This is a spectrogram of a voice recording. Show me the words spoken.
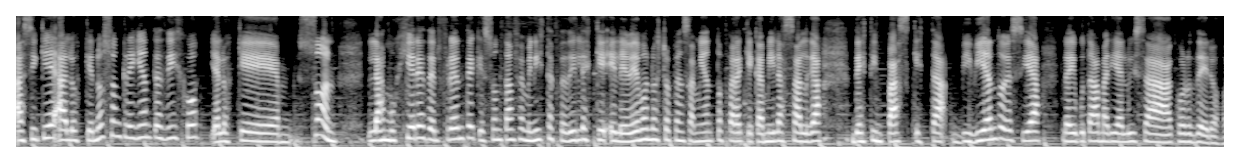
así que a los que no son creyentes dijo y a los que que son las mujeres del frente que son tan feministas, pedirles que elevemos nuestros pensamientos para que Camila salga de este impas que está viviendo, decía la diputada María Luisa Cordero.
